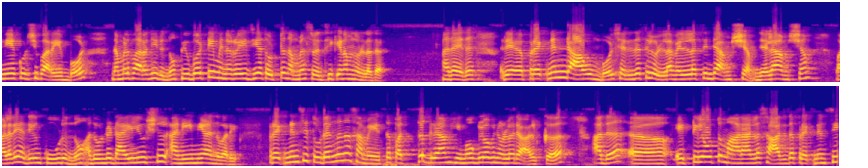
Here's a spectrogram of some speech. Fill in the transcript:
അനീമിയെ കുറിച്ച് പറയുമ്പോൾ നമ്മൾ പറഞ്ഞിരുന്നു പ്യൂബർട്ടി മെനറേജിയ തൊട്ട് നമ്മൾ ശ്രദ്ധിക്കണം എന്നുള്ളത്. അതായത് പ്രഗ്നന്റ് ആവുമ്പോൾ ശരീരത്തിലുള്ള വെള്ളത്തിന്റെ അംശം ജലാംശം വളരെയധികം കൂടുന്നു. അതുകൊണ്ട് ഡൈല്യൂഷണൽ അനീമിയ എന്ന് പറയും. പ്രഗ്നൻസി തുടങ്ങുന്ന സമയത്ത് പത്ത് ഗ്രാം ഹിമോഗ്ലോബിൻ ഉള്ള ഒരാൾക്ക് അത് എട്ടിലോട്ട് മാറാനുള്ള സാധ്യത പ്രഗ്നൻസി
